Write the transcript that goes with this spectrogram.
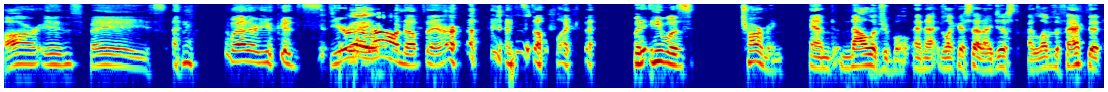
car in space and whether you could steer Right. it around up there and stuff like that. But he was charming and knowledgeable. And I, like I said, I just, I love the fact that,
